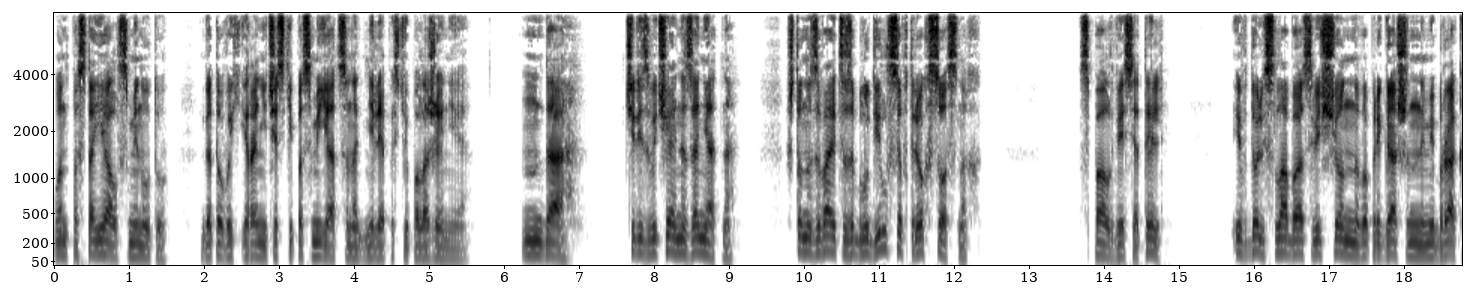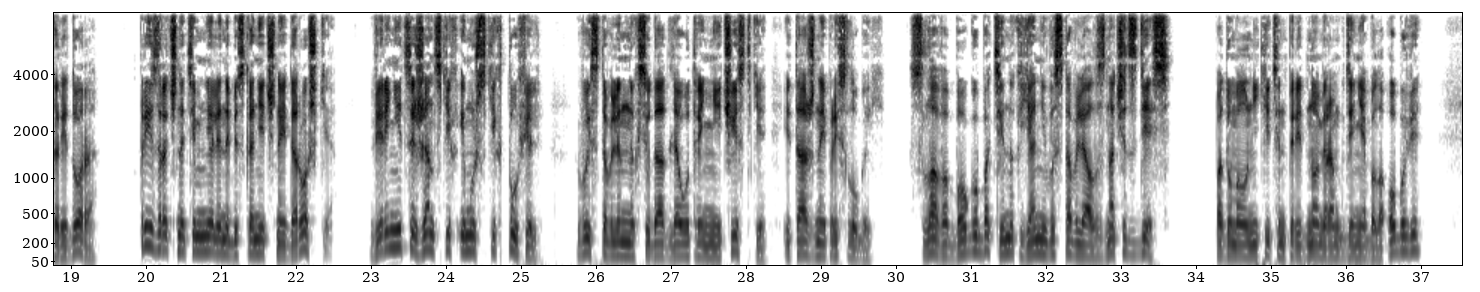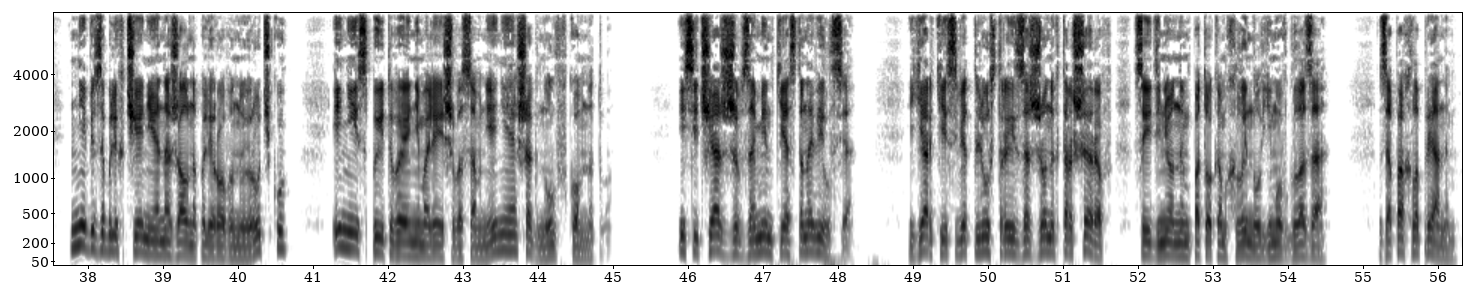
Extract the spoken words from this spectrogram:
Он постоял с минуту, готовый иронически посмеяться над нелепостью положения. Да, чрезвычайно занятно, что называется заблудился в трех соснах. Спал весь отель, и вдоль слабо освещенного пригашенными бра коридора призрачно темнели на бесконечной дорожке вереницы женских и мужских туфель, выставленных сюда для утренней чистки этажной прислугой. «Слава богу, ботинок я не выставлял, значит, здесь», — подумал Никитин перед номером, где не было обуви, не без облегчения нажал на полированную ручку и, не испытывая ни малейшего сомнения, шагнул в комнату и сейчас же в заминке остановился. Яркий свет люстры из зажженных торшеров соединенным потоком хлынул ему в глаза. Запахло пряным.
